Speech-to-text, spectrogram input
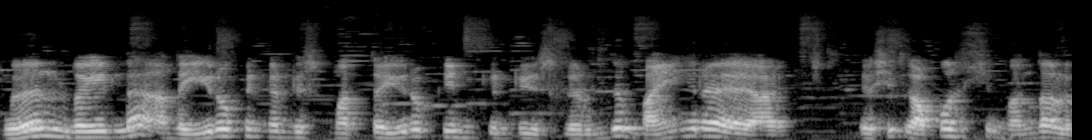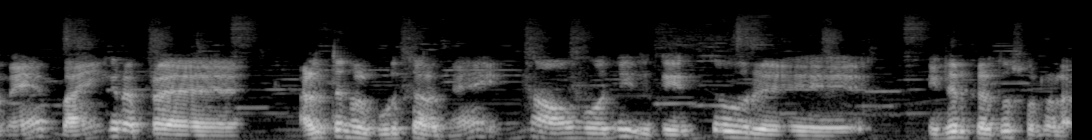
வேர்ல்டு வைட்ல அந்த யூரோப்பியன் கண்ட்ரிஸ் மற்ற யூரோப்பியன் கண்ட்ரிஸ்ல இருந்து பயங்கர விஷயத்துக்கு அப்போசிஷன் வந்தாலுமே பயங்கர ப- அழுத்தங்கள் கொடுத்தாலுமே இன்னும் அவங்க வந்து இதுக்கு எந்த ஒரு எதிர்க்கிறதும் சொல்லலை.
